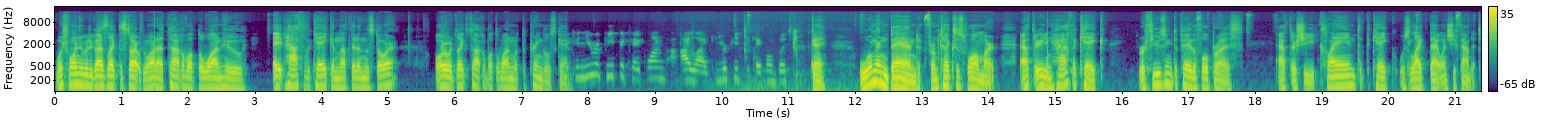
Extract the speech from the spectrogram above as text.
which one would you guys like to start with? You want to talk about the one who ate half of a cake and left it in the store, or would you like to talk about the one with the Pringles can? Can you repeat the cake one? I I lied. Can you repeat the cake one, please? Okay. Woman banned from Texas Walmart after eating half a cake, refusing to pay the full price after she claimed that the cake was like that when she found it.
